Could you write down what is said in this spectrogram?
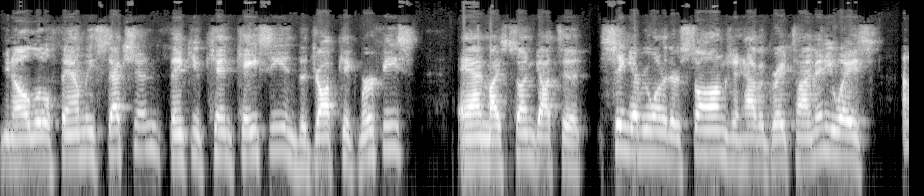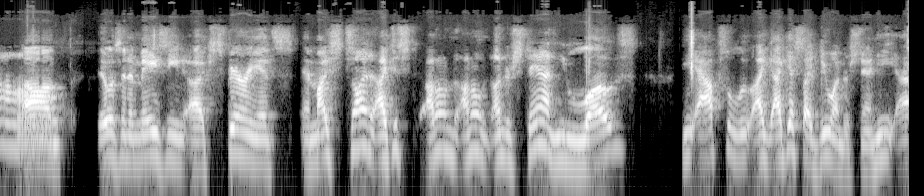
you know, a little family section. Thank you, Ken Casey and the Dropkick Murphys. And my son got to sing every one of their songs and have a great time. Anyways, um, it was an amazing uh, experience. And my son, I just, I don't, I don't understand. He loves, he absolutely, I, I guess I do understand. He uh,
